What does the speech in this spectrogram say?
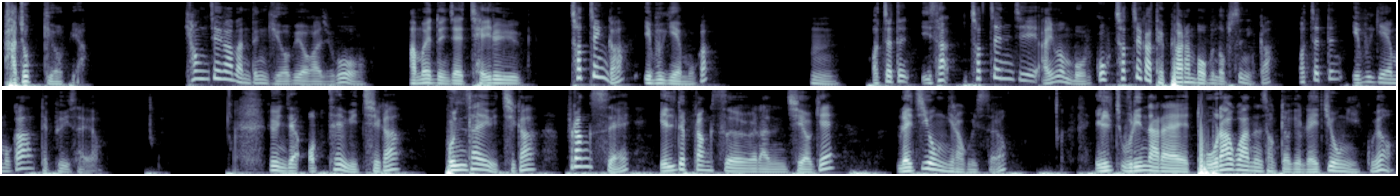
가족 기업이야. 형제가 만든 기업이어가지고 아무래도 이제 제일 첫째인가? 이브 기에모가? 음. 어쨌든 이사 첫째인지 아니면 뭐 꼭 첫째가 대표하는 법은 없으니까 어쨌든 이브 기에모가 대표이사예요. 그리고 이제 업체 위치가 본사의 위치가 프랑스의 일드 프랑스라는 지역에 région이라고 있어요. 일, 우리나라의 도라고 하는 성격의 레지옹이 있고요.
